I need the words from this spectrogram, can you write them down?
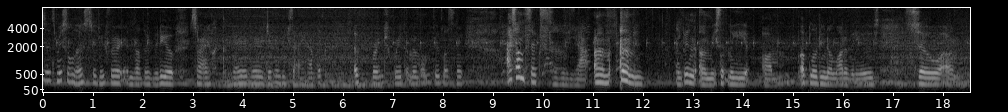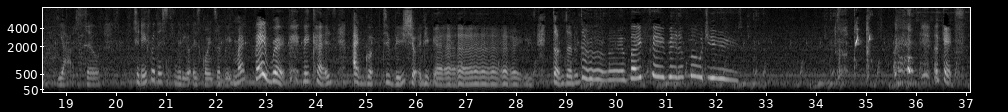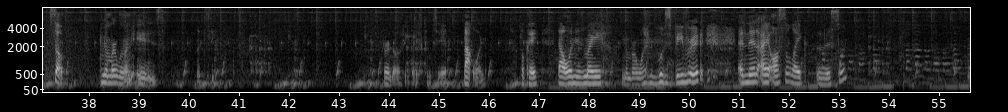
guys, it's me Celeste today for another video. Sorry, I look very, very different because I have like a French braid that my mom did last night. I sound sick, so yeah. Um, I've been um recently um uploading a lot of videos, so um yeah. So today for this video is going to be my favorite because I'm going to be showing you guys dun, dun, dun, dun, my favorite emojis. okay, so number one is let's see. I don't know if you guys can see it. That one. Okay, that one is my number one most favorite. And then I also like this one.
